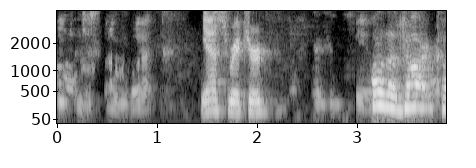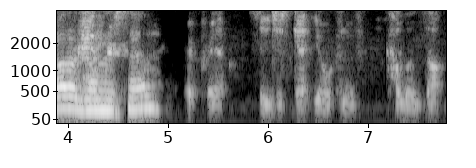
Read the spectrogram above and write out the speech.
You can just kind of work Yes, Richard. as you feel all the dark colors on the sun. appropriate. So you just get your kind of colors up.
